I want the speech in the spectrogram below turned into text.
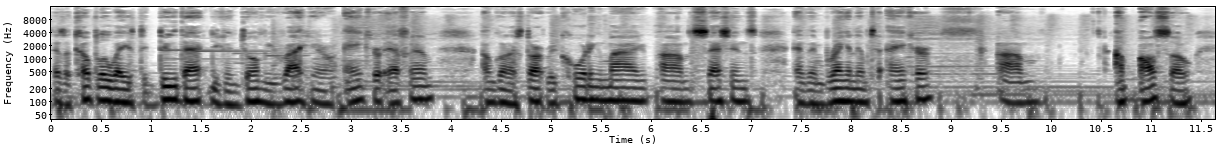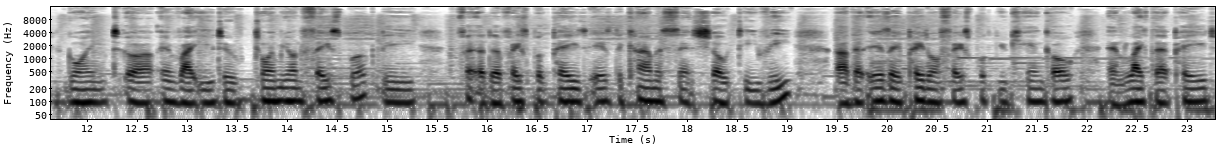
there's a couple of ways to do that. You can join me right here on Anchor FM. I'm going to start recording my um, sessions and then bringing them to Anchor. Um, I'm also going to uh, invite you to join me on Facebook. The the Facebook page is the Common Sense Show TV. Uh, that is a page on Facebook. You can go and like that page.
